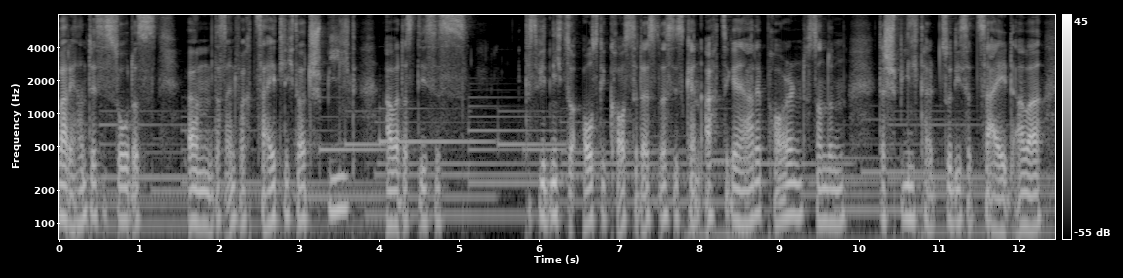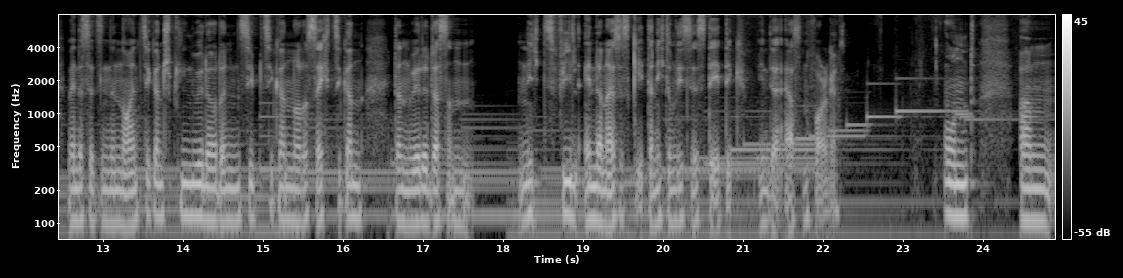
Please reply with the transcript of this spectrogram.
Variante ist es so, dass ähm, das einfach zeitlich dort spielt, aber dass dieses, das wird nicht so ausgekostet, also das ist kein 80er Jahre Porn, sondern das spielt halt zu dieser Zeit. Aber wenn das jetzt in den 90ern spielen würde oder in den 70ern oder 60ern, dann würde das dann nicht viel ändern. Also es geht da nicht um diese Ästhetik in der ersten Folge. Und ähm,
